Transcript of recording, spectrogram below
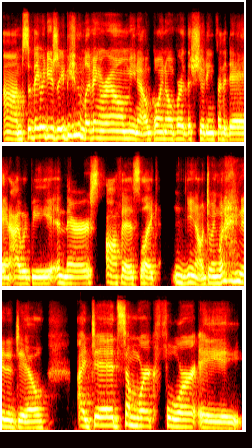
Um, so they would usually be in the living room, you know, going over the shooting for the day. And I would be in their office, like, you know, doing what I needed to do. I did some work for a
